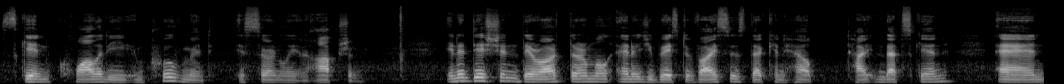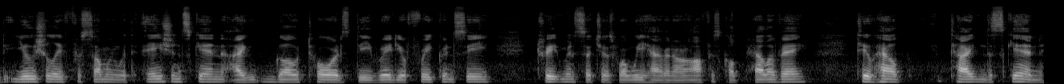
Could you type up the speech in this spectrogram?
skin quality improvement is certainly an option. In addition, there are thermal energy-based devices that can help tighten that skin. And usually for someone with Asian skin, I go towards the radiofrequency treatments such as what we have in our office called Pellevé to help tighten the skin,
